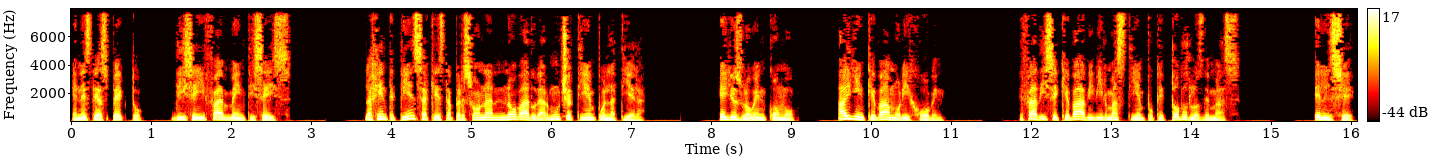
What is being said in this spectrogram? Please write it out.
En este aspecto, dice Ifa 26. La gente piensa que esta persona no va a durar mucho tiempo en la tierra. Ellos lo ven como Alguien que va a morir joven. Efa dice que va a vivir más tiempo que todos los demás. Él se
